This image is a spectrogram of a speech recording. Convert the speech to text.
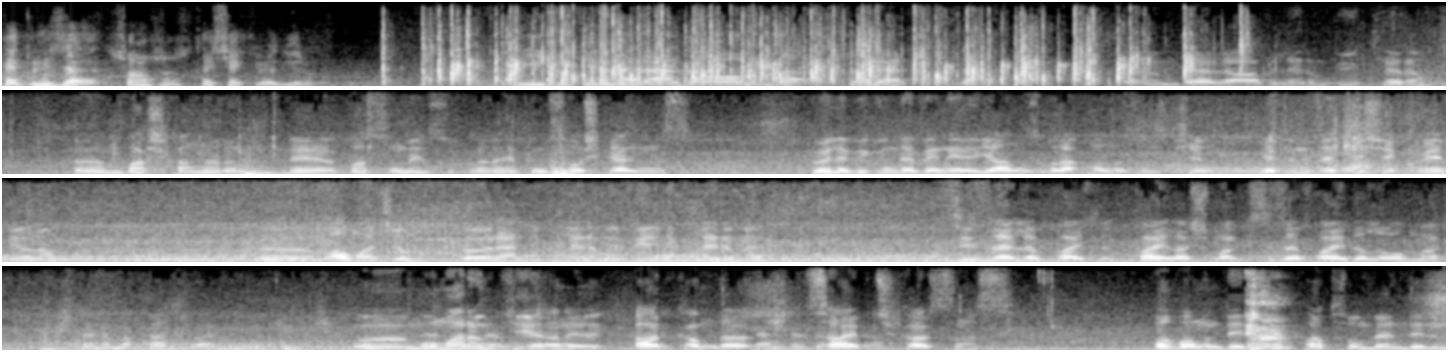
Hepinize sonsuz teşekkür ediyorum. Bir iki herhalde oğlum da söyler. Değerli abilerim, büyüklerim, e, başkanlarım ve basın mensupları hepiniz hoş geldiniz. Böyle bir günde beni yalnız bırakmanız için hepinize teşekkür ediyorum. E, Amacım öğrendiklerimi, bildiklerimi sizlerle pay- paylaşmak, size faydalı olmak. Tane makas var. iki, üç. E, Umarım ki hani arkamda sahip çıkarsınız. Babamın dediği gibi patron ben değilim,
